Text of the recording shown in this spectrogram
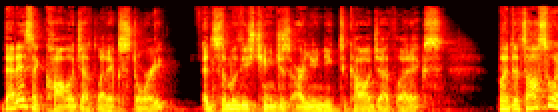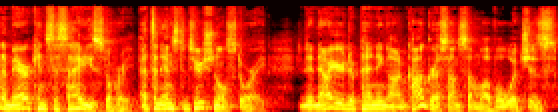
That is a college athletics story. And some of these changes are unique to college athletics but it's also an American society story. That's an institutional story. Now you're depending on Congress on some level, which is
